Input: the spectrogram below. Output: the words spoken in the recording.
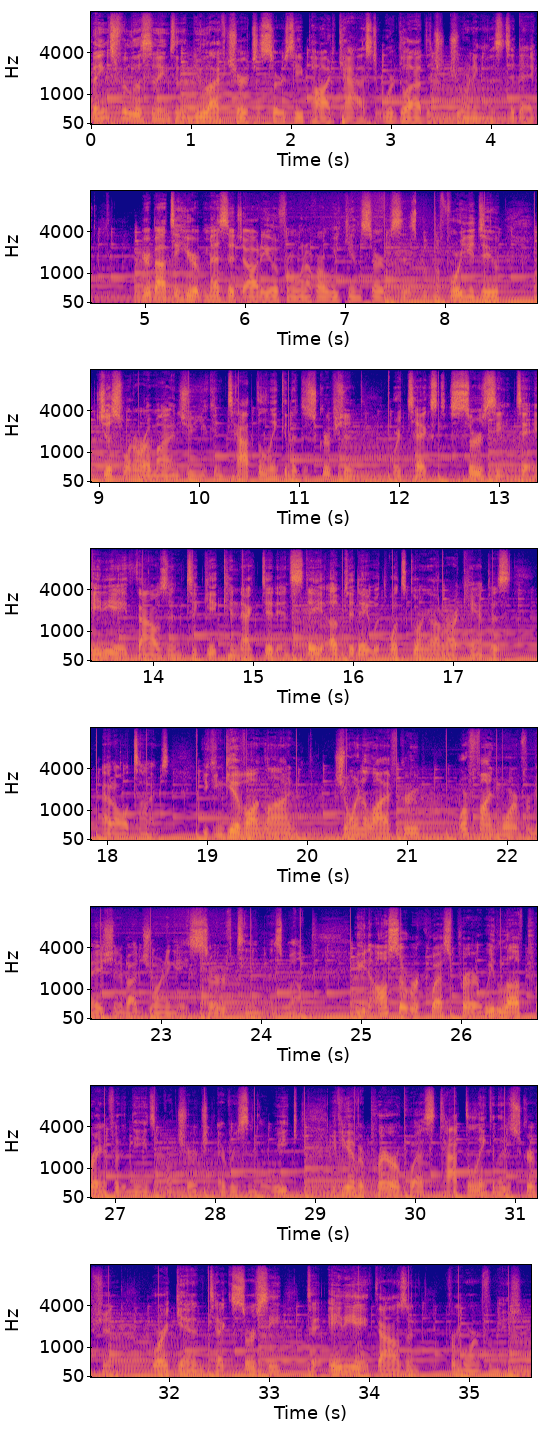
Thanks for listening to the New Life Church Searcy podcast. We're glad that you're joining us today. You're about to hear message audio from one of our weekend services, but before you do, just want to remind you you can tap the link in the description or text Searcy to 88000 to get connected and stay up to date with what's going on on our campus at all times. You can give online, join a life group, or find more information about joining a serve team as well. You can also request prayer. We love praying for the needs of our church every single week. If you have a prayer request, tap the link in the description or again, text Searcy to 88000 for more information.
